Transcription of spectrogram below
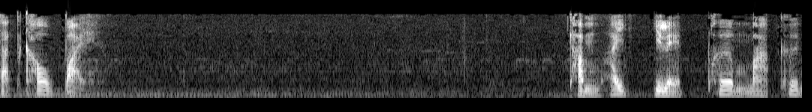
สัตว์เข้าไป ทำให้กิเลสเพิ่มมากขึ้น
